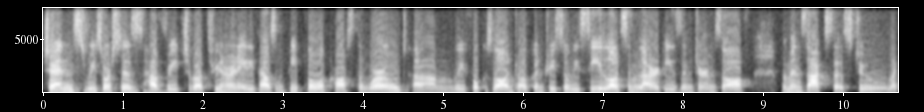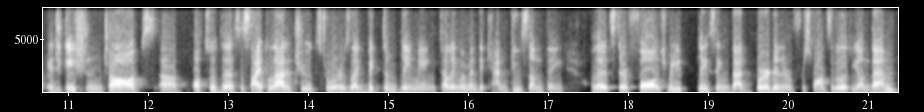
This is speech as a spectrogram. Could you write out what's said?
Chen's resources have reached about 380,000 people across the world. Um, we focus a lot on 12 countries, so we see a lot of similarities in terms of women's access to like education, jobs, uh, also the societal attitudes towards like victim blaming, telling women they can't do something or that it's their fault, really placing that burden of responsibility on them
